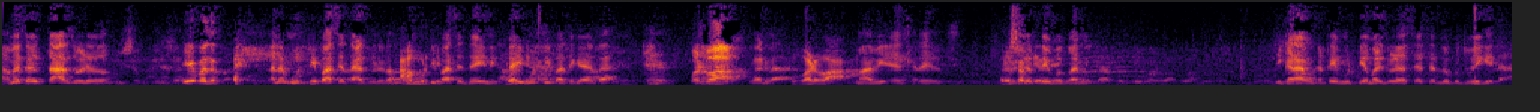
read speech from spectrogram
અમે? કયું તાર જોડ્યો. એ બધું અને મૂર્તિ પાસે તાર જોડ્યો હા, મૂર્તિ. પાસે જઈને. કઈ મૂર્તિ પાસે ગયા હતા? વડવા. વડવા. વડવા. મહાવીર ભગવાન. ઋષભદેવ. પાસે. એ ઘણા વખતે મૂર્તિ અમારી જોડે હશે હશે લોકો જોઈ ગયેલા.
